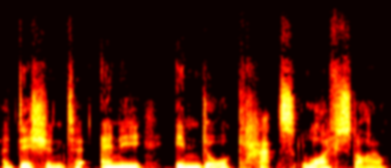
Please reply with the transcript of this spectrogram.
addition to any indoor cat's lifestyle.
